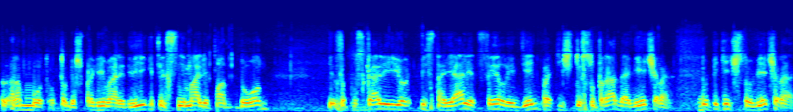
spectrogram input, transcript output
работу. То бишь прогревали двигатель, снимали поддон, и запускали ее и стояли целый день практически с утра до вечера, до 5 часов вечера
